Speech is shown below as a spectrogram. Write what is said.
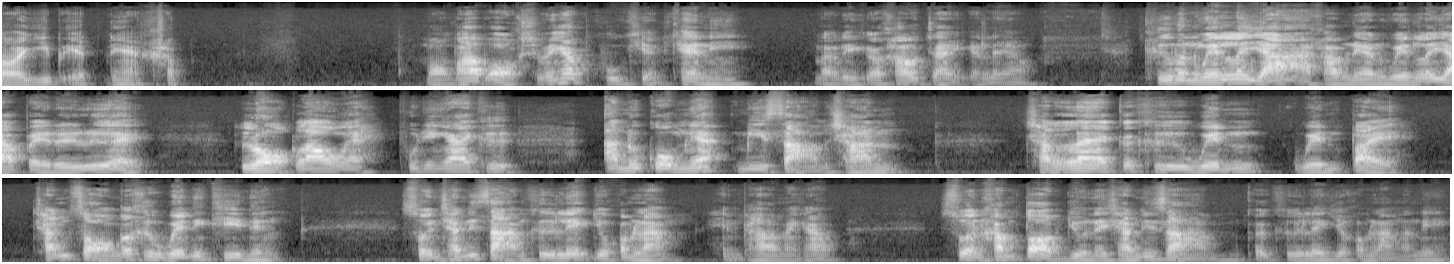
ร้อยยิบเอ็ดเนี่ยครับ มองภาพออกใช่ไหมครับ ครูเขียนแค่นี้ นักเรียนก็เข้าใจกันแล้ว คือมันเว้นระยะครับเนี่ยเว้นระยะไปเรื่อยๆ หลอกเราไง พูดง่ายๆ คือ อนุกรมเนี้ยมีสามชั้น ชั้นแรกก็คือเว้นเว้นไป ชั้นสองก็คือเว้นอีกทีหนึ่ง ส่วนชั้นที่สามคือเลขยกกำลัง เห็นภาพไหมครับ ส่วนคำตอบอยู่ในชั้นที่สามก็คือเลขยกกำลังนั่นเอง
